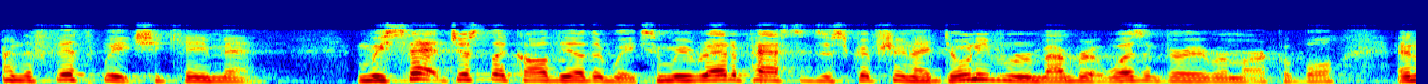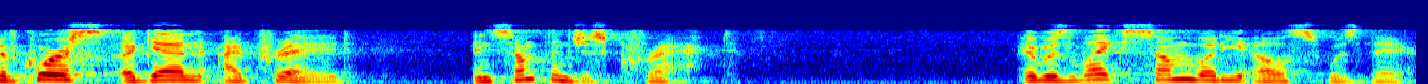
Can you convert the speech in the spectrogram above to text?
On the fifth week, she came in. And we sat just like all the other weeks, and we read a passage of Scripture, and I don't even remember. It wasn't very remarkable. And of course, again, I prayed and something just cracked. It was like somebody else was there.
